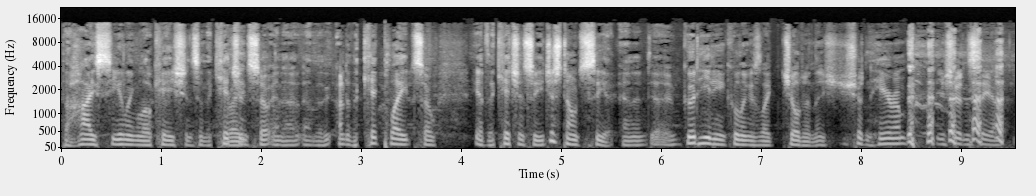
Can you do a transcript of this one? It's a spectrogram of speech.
the high ceiling locations in the kitchen, Right. so in the, in the, under the kick plate. So you have the kitchen, so you just don't see it. And uh, good heating and cooling is like children; they sh- you shouldn't hear them, you shouldn't see them.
